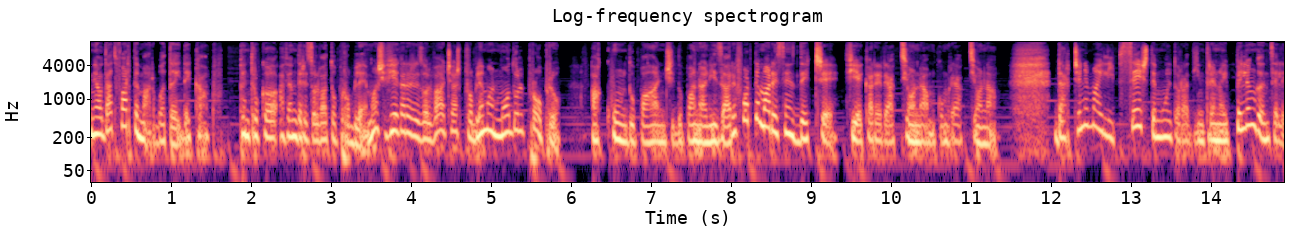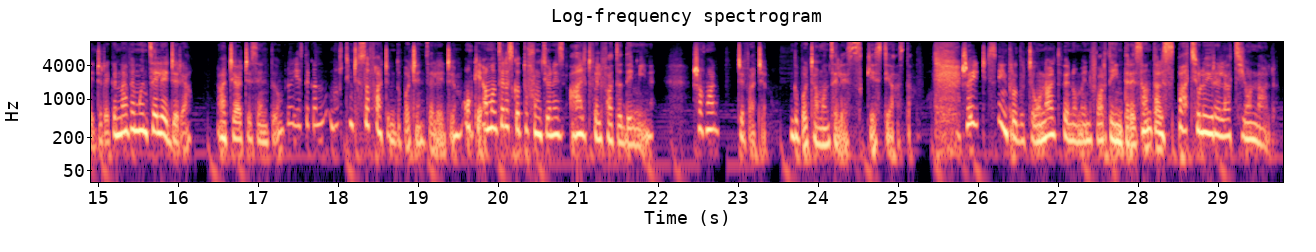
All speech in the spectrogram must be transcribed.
ne-au dat foarte mari bătăi de cap, pentru că aveam de rezolvat o problemă și fiecare rezolva aceeași problemă în modul propriu. acum, după ani și după analiză, are foarte mare sens de ce fiecare reacționam cum reacționam. Dar ce ne mai lipsește multora dintre noi, pe lângă înțelegere, că nu avem înțelegerea a ceea ce se întâmplă, este că nu știm ce să facem după ce înțelegem. Ok, am înțeles că tu funcționezi altfel față de mine. Și acum ce facem? După ce am înțeles chestia asta. Și aici se introduce un alt fenomen foarte interesant al spațiului relațional.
